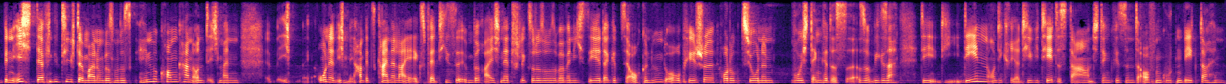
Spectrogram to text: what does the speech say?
bin ich definitiv der Meinung, dass man das hinbekommen kann. Und ich meine, ich, ohne, ich habe jetzt keinerlei Expertise im Bereich Netflix oder sowas, aber wenn ich sehe, da gibt es ja auch genügend europäische Produktionen, wo ich denke, dass, also wie gesagt, die, die Ideen und die Kreativität ist da und ich denke, wir sind auf einem guten Weg dahin.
